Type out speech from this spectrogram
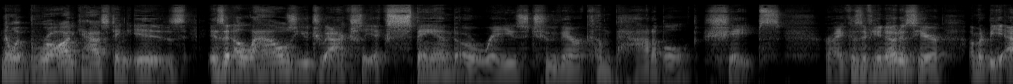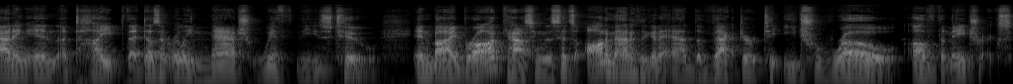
Now, what broadcasting is, is it allows you to actually expand arrays to their compatible shapes right? Because if you notice here, I'm going to be adding in a type that doesn't really match with these two. And by broadcasting this, it's automatically going to add the vector to each row of the matrix.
